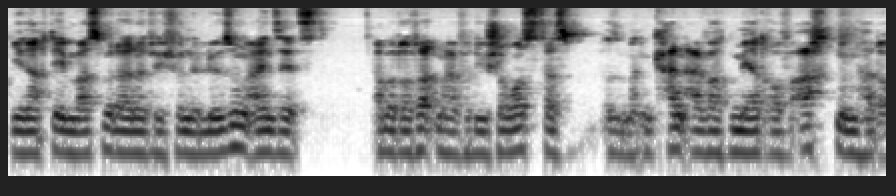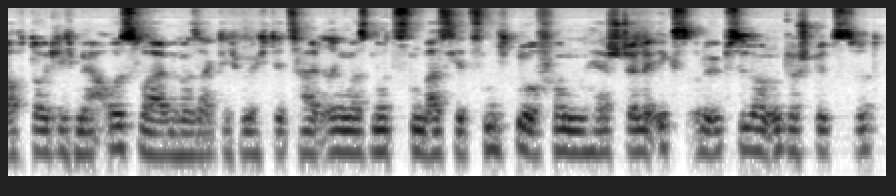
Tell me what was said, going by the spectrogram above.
je nachdem, was man da natürlich für eine Lösung einsetzt. Aber dort hat man einfach die Chance, dass also man kann einfach mehr darauf achten und hat auch deutlich mehr Auswahl, wenn man sagt, ich möchte jetzt halt irgendwas nutzen, was jetzt nicht nur von Hersteller X oder Y unterstützt wird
